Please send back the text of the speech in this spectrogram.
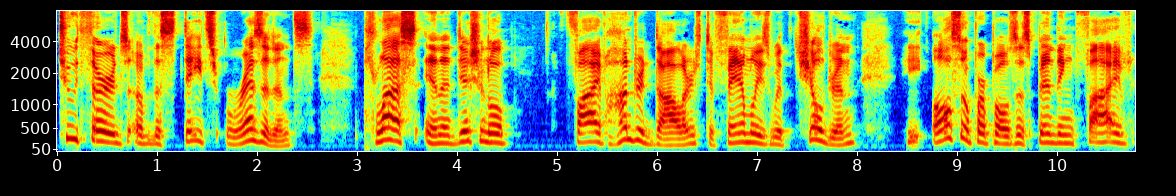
two thirds of the state's residents, plus an additional $500 to families with children. He also proposes spending $5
